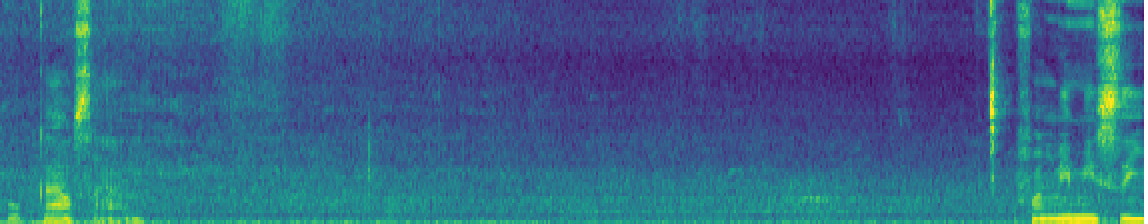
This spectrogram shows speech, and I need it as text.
เอาเก้าสามฝั่งนี้มีสี่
